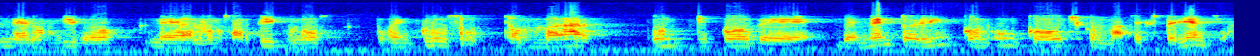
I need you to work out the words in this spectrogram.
leer un libro, leer algunos artículos, o incluso tomar un tipo de, mentoring con un coach con más experiencia.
